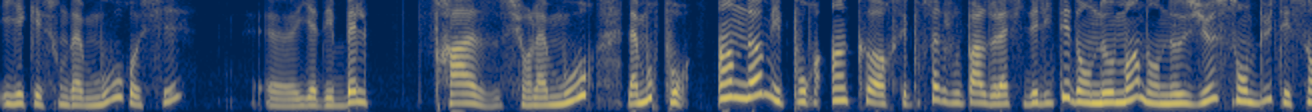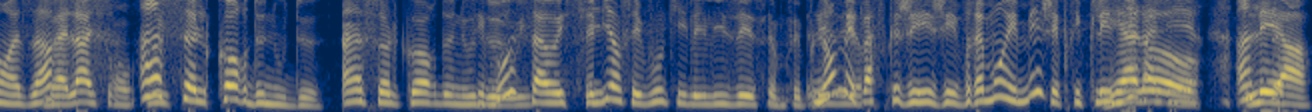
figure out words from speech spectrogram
Il y a question d'amour aussi. Euh, il y a des belles phrases sur l'amour. L'amour pour un homme et pour un corps. C'est pour ça que je vous parle de la fidélité dans nos mains, dans nos yeux, sans but et sans hasard. Ben là, ils sont un oui, seul corps de nous deux. un seul corps de nous C'est deux. beau oui. ça aussi. C'est bien, c'est vous qui les lisez, ça me fait plaisir. Non, mais parce que j'ai vraiment aimé, j'ai pris plaisir Et alors, à lire. Un seul- Léa,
